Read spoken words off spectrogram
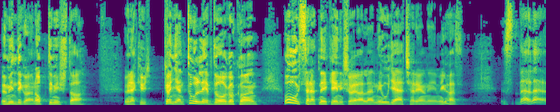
Ő mindig olyan optimista, őnek úgy könnyen túllép dolgokon. Úgy szeretnék én is olyan lenni, úgy elcserélném, igaz? De, de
